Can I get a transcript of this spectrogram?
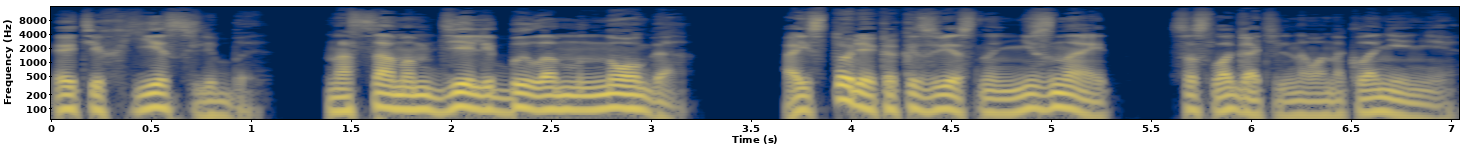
Этих «если бы» на самом деле было много, а история, как известно, не знает сослагательного наклонения.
